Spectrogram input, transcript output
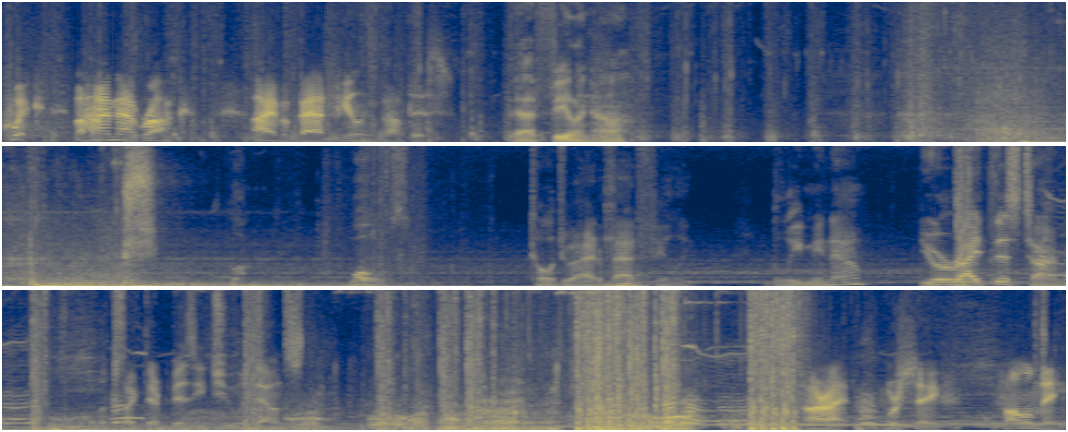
Quick, behind that rock. I have a bad feeling about this. Bad feeling, huh? Wolves. Told you I had a bad feeling. Believe me now? You were right this time. Looks like they're busy chewing down. s- All right, we're safe. Follow me.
